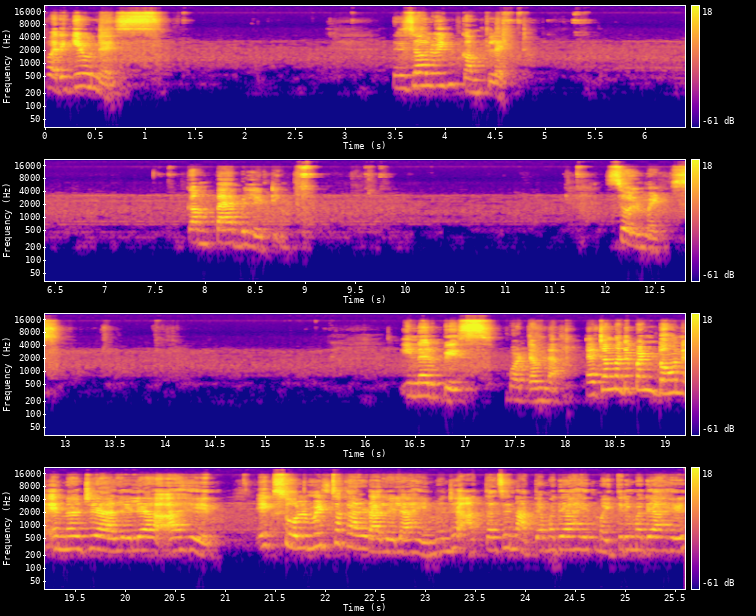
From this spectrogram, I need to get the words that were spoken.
forgiveness. Resolving conflict. Compatibility. Soulmates. Inner peace बॉटमला याच्यामध्ये पण दोन एनर्जी आलेल्या आहेत. एक सोलमेटचं कार्ड आलेलं आहे. म्हणजे आत्ता जे नात्यामध्ये आहेत मैत्रीमध्ये आहेत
